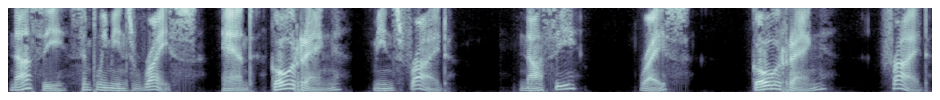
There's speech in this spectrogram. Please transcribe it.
Nasi simply means rice, and goreng means fried. Nasi, rice, goreng, fried.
